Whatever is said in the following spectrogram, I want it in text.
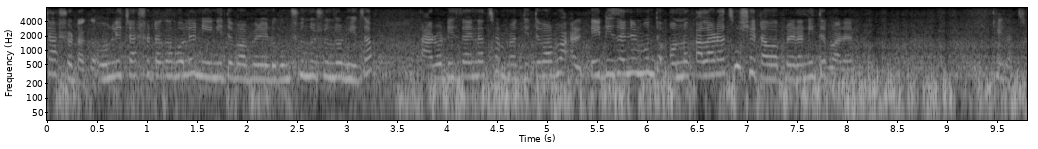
চারশো টাকা। অনলি চারশো টাকা হলে নিয়ে নিতে পারবেন এরকম সুন্দর সুন্দর হিজাব। আরও ডিজাইন আছে আমরা দিতে পারব। আর এই ডিজাইনের মধ্যে অন্য কালার আছে সেটাও আপনারা নিতে পারেন। ঠিক আছে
